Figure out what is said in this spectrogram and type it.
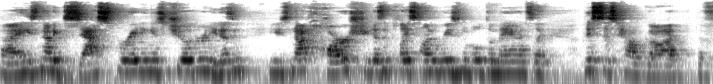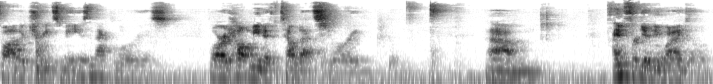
Uh, he's not exasperating his children. He doesn't. He's not harsh. He doesn't place unreasonable demands. Like this is how God the Father treats me. Isn't that glorious? Lord, help me to tell that story. Um, and forgive me when I don't.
